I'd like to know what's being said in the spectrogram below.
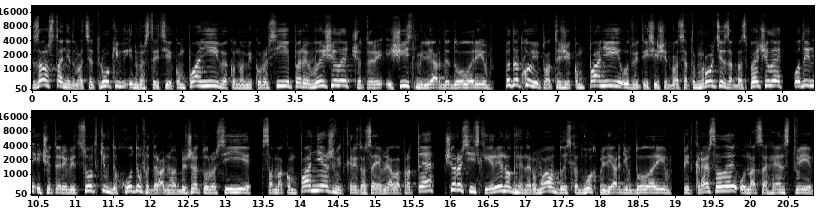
За останні 20 років інвестиції компанії в економіку Росії перевищили 4,6 мільярди доларів. Податкові платежі компанії у 2020 році забезпечили 1,4% доходу федерального бюджету Росії. Сама компанія ж відкрито заявляла про те, що російський ринок генерував близько 2 мільярдів доларів. Підкреслили у Нацагентстві.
